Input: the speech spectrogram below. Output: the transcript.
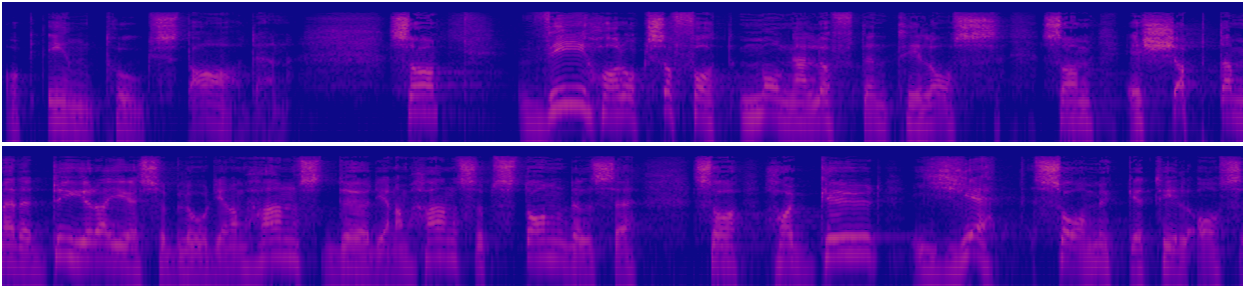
och intog staden. Så vi har också fått många löften till oss som är köpta med det dyra Jesu blod. Genom hans död, genom hans uppståndelse så har Gud gett så mycket till oss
